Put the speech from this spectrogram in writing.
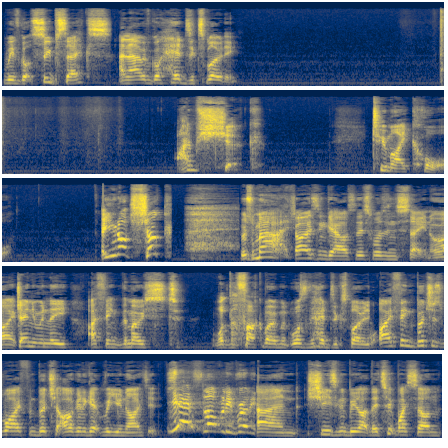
We've got soup sex, and now we've got heads exploding. I'm shook to my core. Are you not shook? it was mad. Guys and gals, this was insane, alright? Genuinely, I think the most what the fuck moment was the heads exploding. I think Butcher's wife and Butcher are going to get reunited. Yes, lovely, brilliant. And she's going to be like, they took my son,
